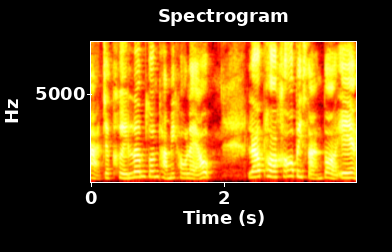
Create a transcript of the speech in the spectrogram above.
อาจจะเคยเริ่มต้นทำให้เขาแล้ว แล้วพอเขาเอาไปสารต่อเอง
